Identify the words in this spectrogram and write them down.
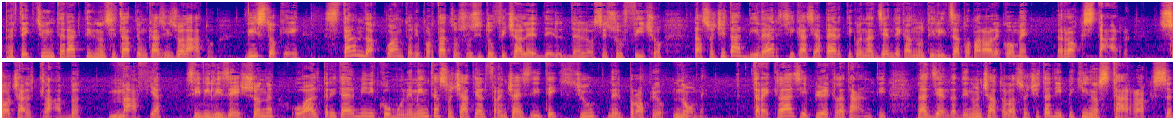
Per Take-Two Interactive non si tratta di un caso isolato, visto che, stando a quanto riportato sul sito ufficiale del, dello stesso ufficio, la società ha diversi casi aperti con aziende che hanno utilizzato parole come rockstar, social club, mafia, civilization o altri termini comunemente associati al franchise di Take-Two nel proprio nome. Tra i casi più eclatanti, l'azienda ha denunciato la società di Pechino Starrox,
